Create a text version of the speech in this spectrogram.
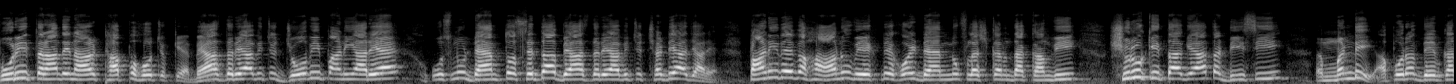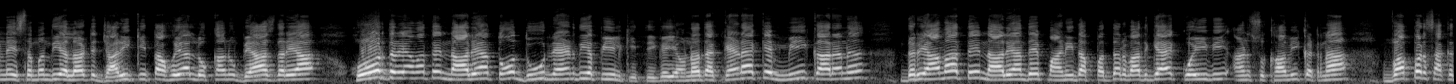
ਪੂਰੀ ਤਰ੍ਹਾਂ ਦੇ ਨਾਲ ਠੱਪ ਹੋ ਚੁੱਕਿਆ ਹੈ। ਬਿਆਸ ਦਰਿਆ ਵਿੱਚ ਜੋ ਵੀ ਪਾਣੀ ਆ ਰਿਹਾ ਹੈ, ਉਸ ਨੂੰ ਡੈਮ ਤੋਂ ਸਿੱਧਾ ਬਿਆਸ ਦਰਿਆ ਵਿੱਚ ਛੱਡਿਆ ਜਾ ਰਿਹਾ ਹੈ। ਪਾਣੀ ਦੇ ਵਹਾਅ ਨੂੰ ਵੇਖਦੇ ਹੋਏ ਡੈਮ ਨੂੰ ਫਲਸ਼ ਕਰਨ ਦਾ ਕੰਮ ਵੀ ਸ਼ੁਰੂ ਕੀਤਾ ਗਿਆ। ਤਾਂ ਡੀਸੀ ਮੰਡੀ ਅਪੂਰਵ ਦੇਵਗਨ ਨੇ ਇਸ ਸੰਬੰਧੀ ਅਲਰਟ ਜਾਰੀ ਕੀਤਾ ਹੋਇਆ। ਲੋਕਾਂ ਨੂੰ ਬਿਆਸ ਦਰਿਆ, ਹੋਰ ਦਰਿਆਵਾਂ ਤੇ ਨਾਲਿਆਂ ਤੋਂ ਦੂਰ ਰਹਿਣ ਦੀ ਅਪੀਲ ਕੀਤੀ ਗਈ ਹੈ। ਉਹਨਾਂ ਦਾ ਕਹਿਣਾ ਹੈ ਕਿ ਮੀਂਹ ਕਾਰਨ ਦਰਿਆਵਾਂ ਤੇ ਨਾਲਿਆਂ ਦੇ ਪਾਣੀ ਦਾ ਪੱਧਰ ਵੱਧ ਗਿਆ ਹੈ। ਕੋਈ ਵੀ ਅਣਸੁਖਾਵੀ ਘਟਨਾ ਵਾਪਰ ਸਕਦੀ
